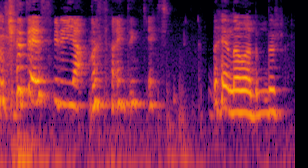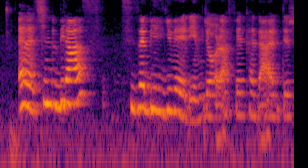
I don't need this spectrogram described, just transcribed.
Kötü espriyi yapmasaydın keşke. Dayanamadım dur. Evet şimdi biraz size bilgi vereyim coğrafya kaderdir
